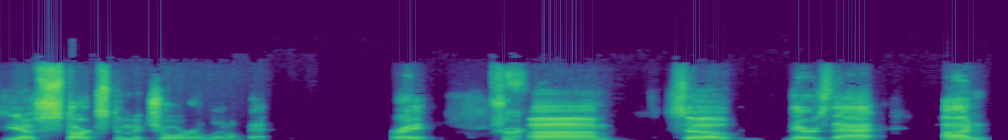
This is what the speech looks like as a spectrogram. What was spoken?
you know starts to mature a little bit right Sure. um, so there's that. On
